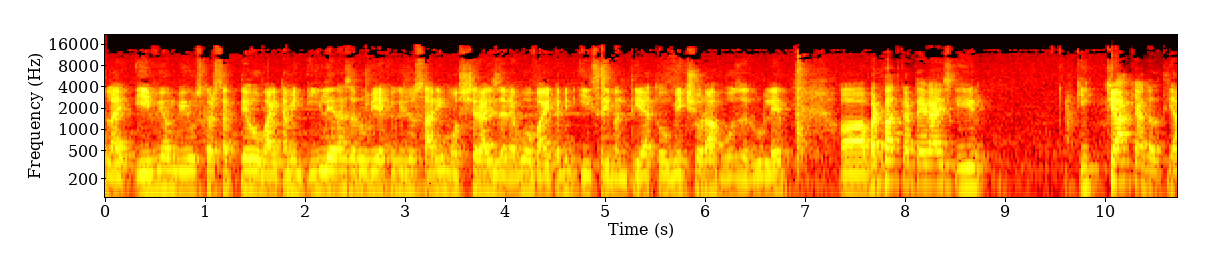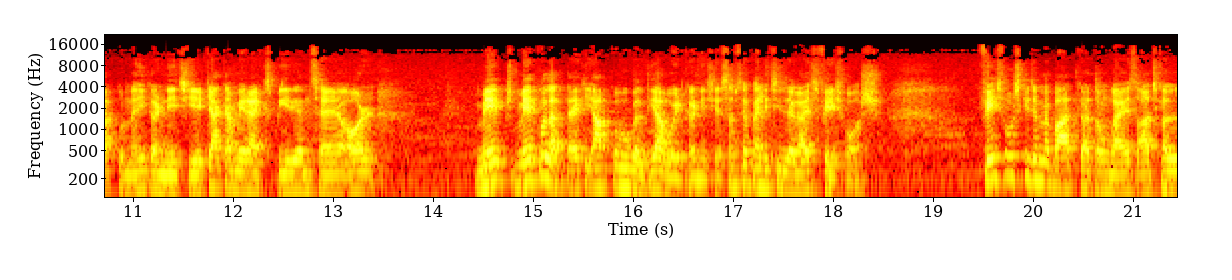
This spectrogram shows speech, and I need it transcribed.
लाइक एवियन भी यूज़ कर सकते हो वाइटामिन ई e लेना ज़रूरी है क्योंकि जो सारी मॉइस्चराइजर है वो वाइटामिन ई e से ही बनती है तो मेक श्योर आप वो ज़रूर ले। बट बात करते हैं गाइज़ की कि क्या क्या गलती आपको नहीं करनी चाहिए, क्या क्या मेरा एक्सपीरियंस है और मेरे मेरे को लगता है कि आपको वो गलतियाँ अवॉइड करनी चाहिए। सबसे पहली चीज़ है guys face wash face wash की जब मैं बात करता हूँ गाइस आजकल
